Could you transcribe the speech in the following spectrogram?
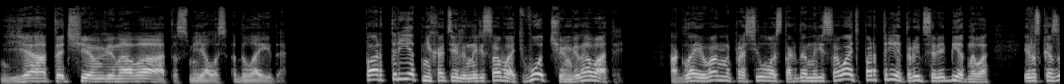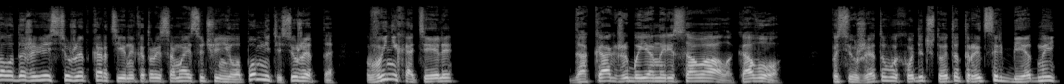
«Я-то чем виновата?» — смеялась Аделаида. «Портрет не хотели нарисовать, вот чем виноваты. Аглая Ивановна просила вас тогда нарисовать портрет рыцаря бедного и рассказала даже весь сюжет картины, который сама и сочинила. Помните сюжет-то? Вы не хотели. Да как же бы я нарисовала? Кого? По сюжету выходит, что этот рыцарь бедный,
